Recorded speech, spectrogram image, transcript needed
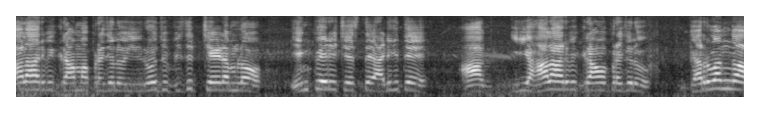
ఆలార్వి గ్రామ ప్రజలు ఈరోజు విజిట్ చేయడంలో ఎంక్వైరీ చేస్తే అడిగితే ఆ ఈ హాలార్వి గ్రామ ప్రజలు గర్వంగా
